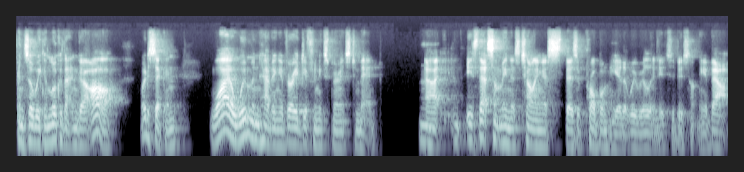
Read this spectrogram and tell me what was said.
And so we can look at that and go, oh, wait a second, why are women having a very different experience to men? Mm. Uh, is that something that's telling us there's a problem here that we really need to do something about?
